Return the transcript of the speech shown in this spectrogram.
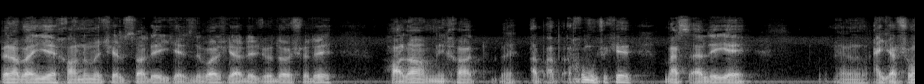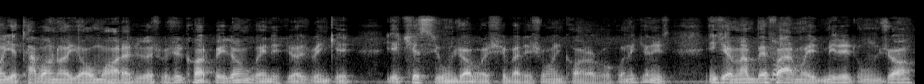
بنابراین یه خانم چل ساله ای که ازدواج کرده جدا شده حالا می‌خواد خب اونجا که مسئله اگر شما یه توانایی و مهارتی داشته باشید کار پیدا می‌کنید احتیاج به اینکه یه کسی اونجا باشه برای شما این کار رو بکنه که نیست. اینکه به من بفرمایید میرید اونجا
